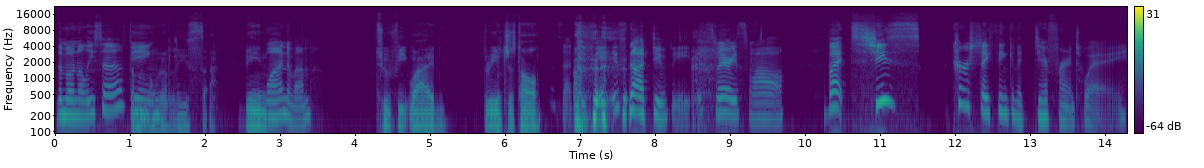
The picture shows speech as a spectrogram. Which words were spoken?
the Mona Lisa The being Mona Lisa, being one of them. two feet wide, three inches tall. It's not two feet. It's not two feet. It's very small. But she's cursed, I think, in a different way.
